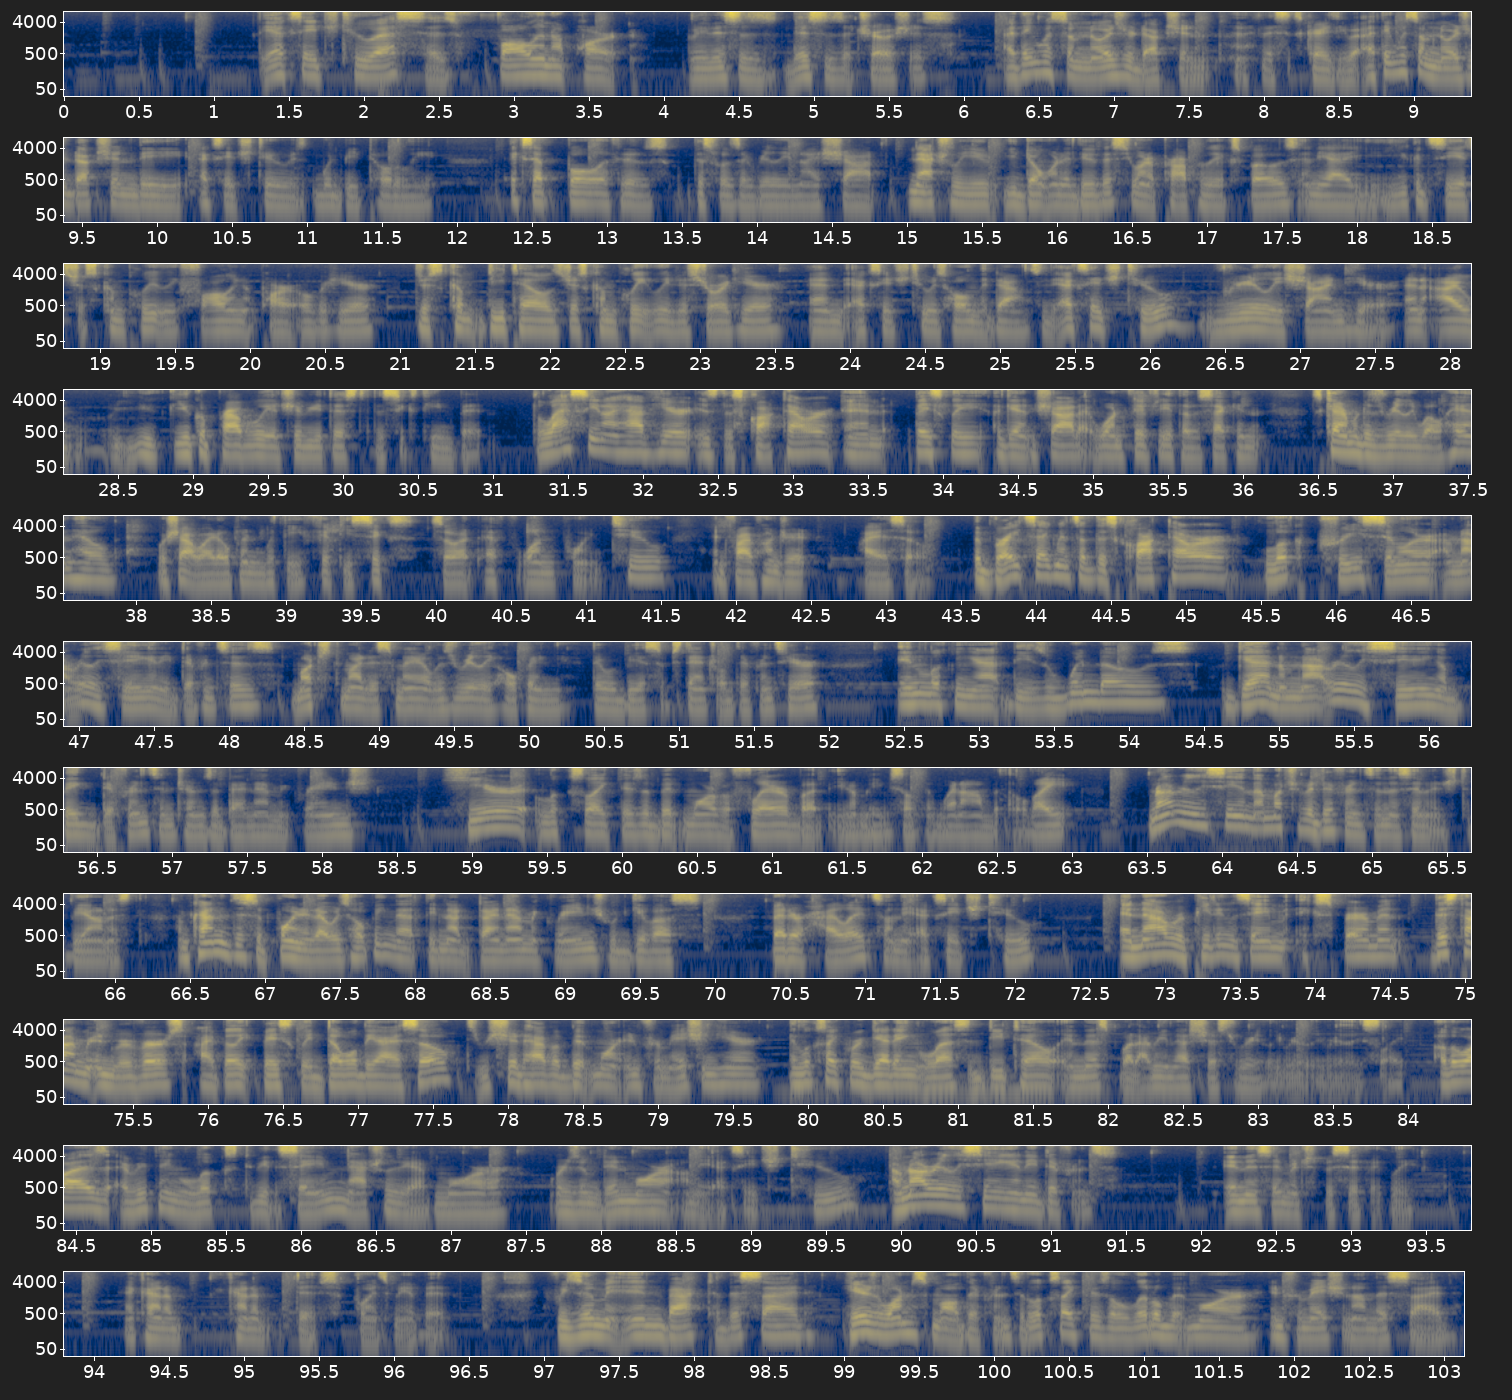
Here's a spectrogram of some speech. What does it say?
the XH2S has fallen apart. I mean, this is, this is atrocious. I think with some noise reduction, this is crazy, but I think with some noise reduction, the XH2 is, would be totally acceptable if it was, this was a really nice shot. Naturally, you, you don't want to do this. You want to properly expose. And yeah, you, you can see it's just completely falling apart over here just details just completely destroyed here and XH2 is holding it down. So the XH2 really shined here and I you, you could probably attribute this to the 16-bit. The last scene I have here is this clock tower and basically again shot at 1 50th of a second. This camera does really well handheld. We're shot wide open with the 56 so at f1.2 and 500 ISO. The bright segments of this clock tower look pretty similar. I'm not really seeing any differences. Much to my dismay, I was really hoping there would be a substantial difference here. In looking at these windows, again, I'm not really seeing a big difference in terms of dynamic range. Here it looks like there's a bit more of a flare, but you know, maybe something went on with the light. I'm not really seeing that much of a difference in this image, to be honest. I'm kind of disappointed. I was hoping that the dynamic range would give us better highlights on the XH2. And now repeating the same experiment, this time in reverse, I basically doubled the ISO. We should have a bit more information here. It looks like we're getting less detail in this, but I mean, that's just really, really, really slight. Otherwise, everything looks to be the same. Naturally, we have more, we're zoomed in more on the XH2. I'm not really seeing any difference in this image specifically. It kind of, kind of disappoints me a bit. If we zoom in back to this side, here's one small difference. It looks like there's a little bit more information on this side.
